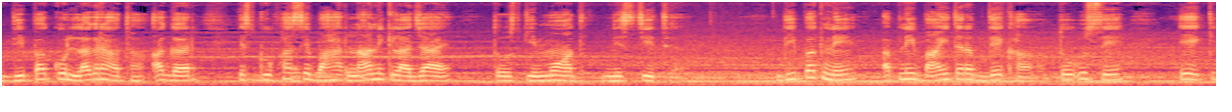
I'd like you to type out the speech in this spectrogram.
दीपक को लग रहा था, अगर इस गुफा से बाहर ना निकला जाए तो उसकी मौत निश्चित है। दीपक ने अपनी बाई तरफ़ देखा तो उसे एक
